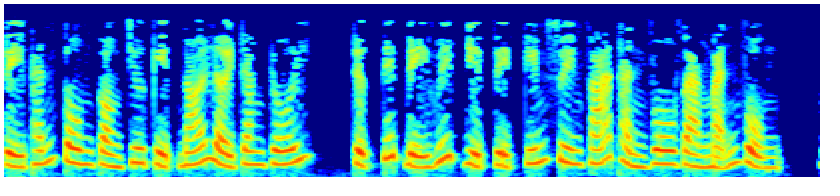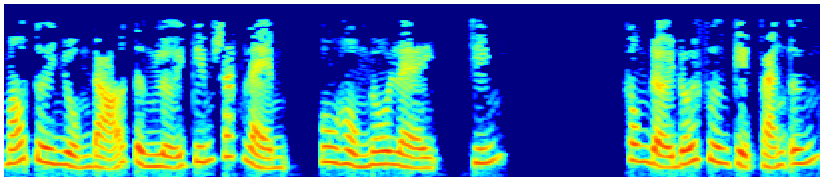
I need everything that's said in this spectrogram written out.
vị thánh tôn còn chưa kịp nói lời trăng trối, trực tiếp bị huyết diệp Việt kiếm xuyên phá thành vô vàng mảnh vụn, máu tươi nhuộm đỏ từng lưỡi kiếm sắc lẹm, u hồn nô lệ, chiến. Không đợi đối phương kịp phản ứng,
